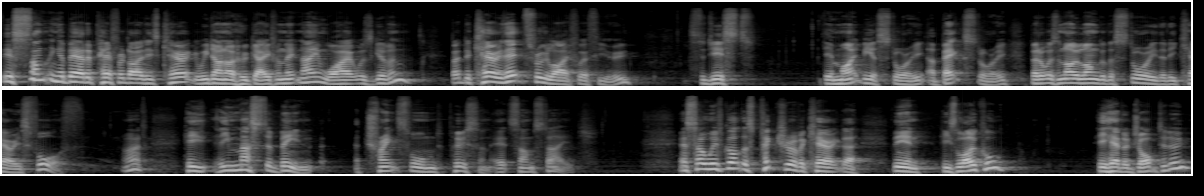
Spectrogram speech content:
there's something about Epaphroditus' character. We don't know who gave him that name, why it was given, but to carry that through life with you suggests there might be a story, a backstory, but it was no longer the story that he carries forth. Right? He, he must have been a transformed person at some stage. And so we've got this picture of a character. Then he's local, he had a job to do,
